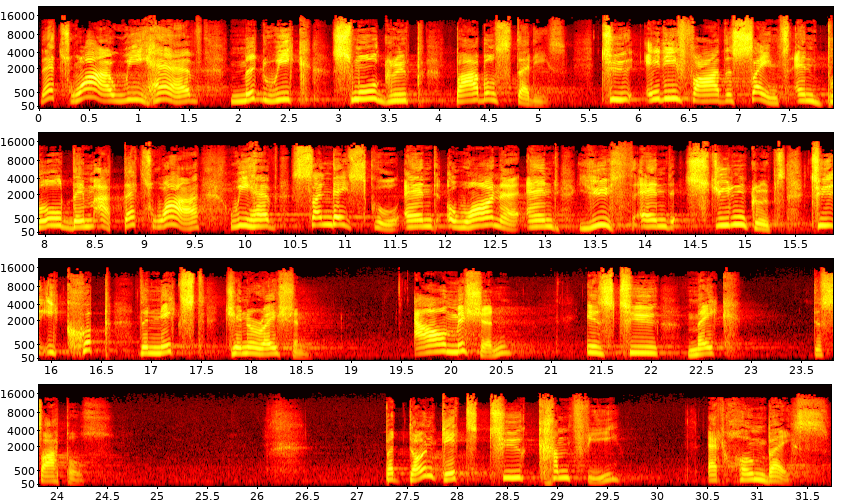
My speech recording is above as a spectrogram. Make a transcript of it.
That's why we have midweek small group Bible studies to edify the saints and build them up. That's why we have Sunday school and Awana and youth and student groups to equip the next generation. Our mission is to make disciples. But don't get too comfy at home base.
